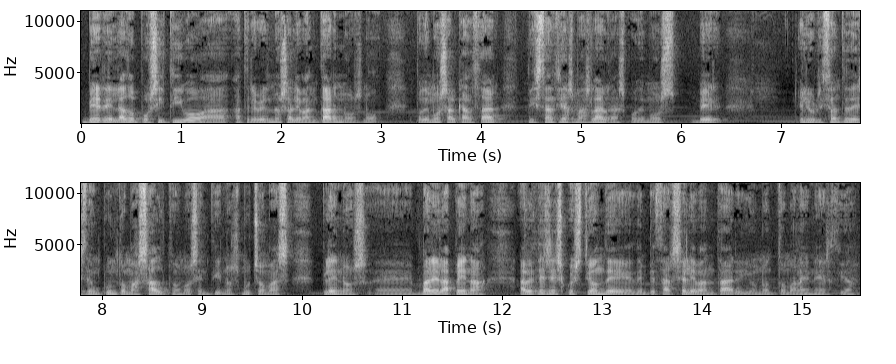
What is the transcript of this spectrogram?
ver el lado positivo a atrevernos a levantarnos, ¿no? Podemos alcanzar distancias más largas, podemos ver el horizonte desde un punto más alto, ¿no? Sentirnos mucho más plenos. Eh, vale la pena. A veces es cuestión de, empezarse a levantar y uno toma la inercia.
